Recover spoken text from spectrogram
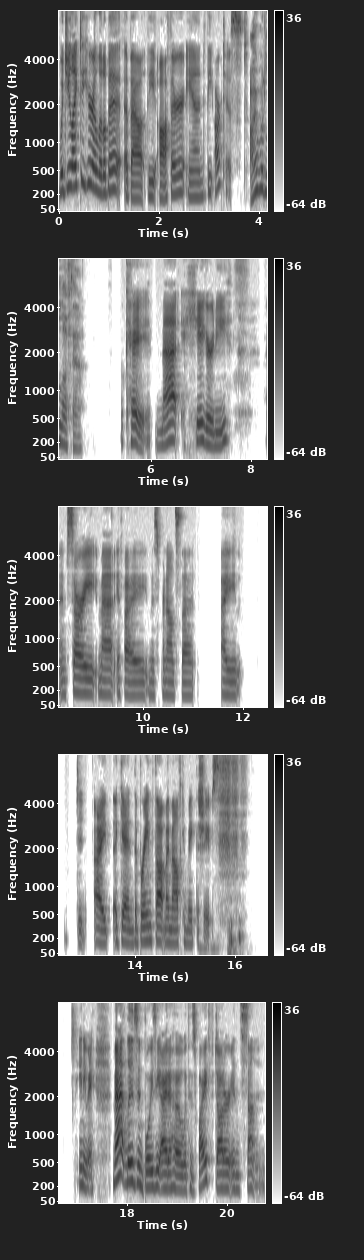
would you like to hear a little bit about the author and the artist? I would love that. Okay, Matt Heagerty. I'm sorry, Matt, if I mispronounced that. I did I again, the brain thought my mouth could make the shapes. anyway, Matt lives in Boise, Idaho with his wife, daughter, and son.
